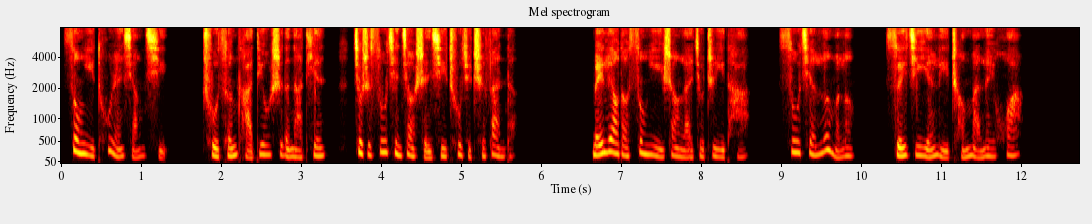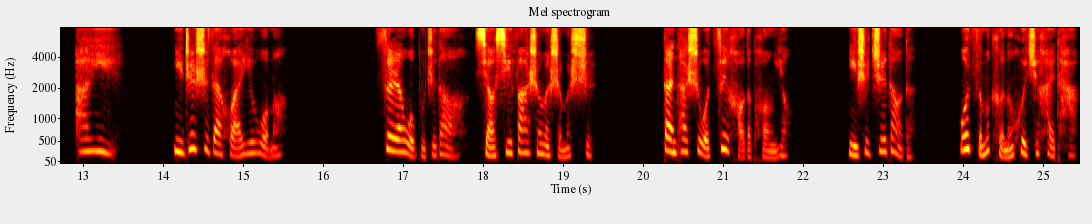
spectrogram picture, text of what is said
宋毅突然想起储存卡丢失的那天，就是苏倩叫沈西出去吃饭的。没料到宋毅一上来就质疑他，苏倩愣了愣，随即眼里盛满泪花：“阿义，你这是在怀疑我吗？虽然我不知道小溪发生了什么事。”但他是我最好的朋友，你是知道的，我怎么可能会去害他？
